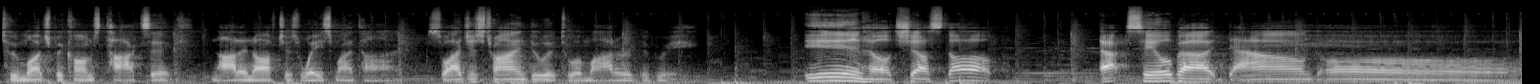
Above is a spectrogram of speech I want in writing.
Too much becomes toxic, not enough just waste my time. So I just try and do it to a moderate degree. Inhale, chest up. Exhale back, down dog.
